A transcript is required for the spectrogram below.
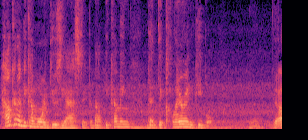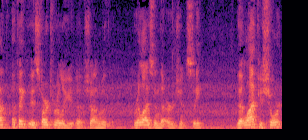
How can I become more enthusiastic about becoming that declaring people? Yeah, yeah I, I think it starts really, uh, Sean, with realizing the urgency that life is short,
